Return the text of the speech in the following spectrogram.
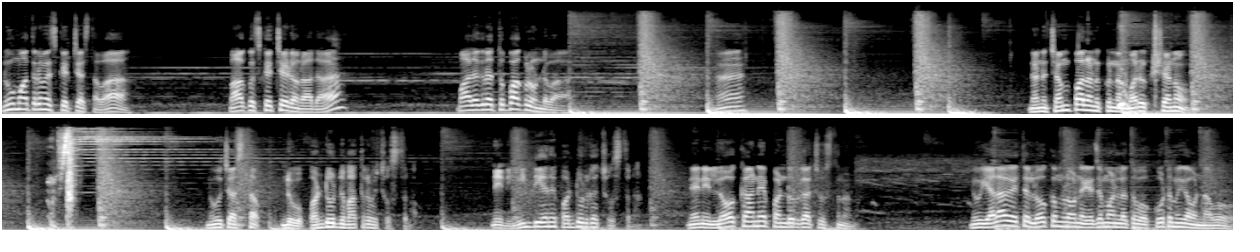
నువ్వు మాత్రమే స్కెచ్ చేస్తావా? మాకు స్కెచ్ చేయడం రాదా? మా దగ్గర తుపాకులు ఉండవా? నన్ను చంపాలనుకున్న మరుక్షణం నువ్వు చేస్తావు. నువ్వు పండుని మాత్రమే చూస్తున్నావు. నేను ఇండియానే పండూరుగా చూస్తున్నాను. నేను ఈ లోకానే పండూరుగా చూస్తున్నాను. నువ్వు ఎలాగైతే లోకంలో ఉన్న యజమానులతో ఓ కూటమిగా ఉన్నావో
